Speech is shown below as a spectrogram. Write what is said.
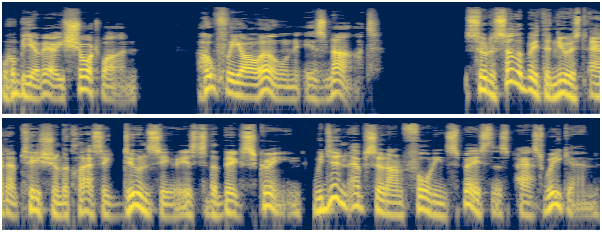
will be a very short one. Hopefully, our own is not. So, to celebrate the newest adaptation of the classic Dune series to the big screen, we did an episode on folding space this past weekend,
